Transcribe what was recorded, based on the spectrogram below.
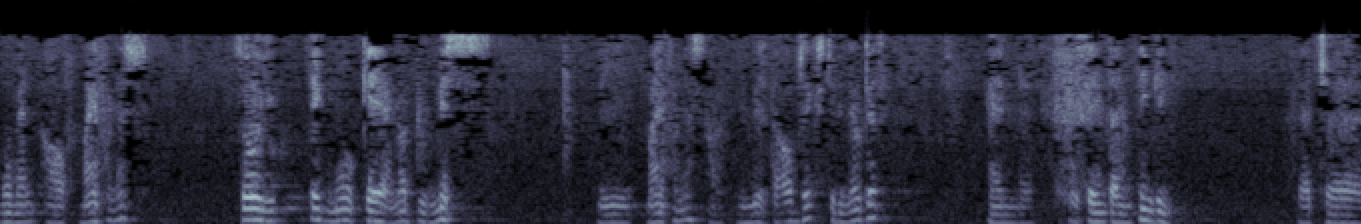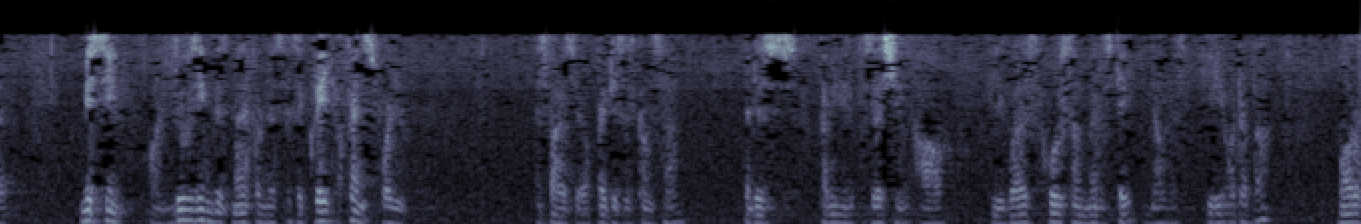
moment of mindfulness. So you take more care not to miss the mindfulness or you miss the objects to be noted and uh, at the same time thinking that uh, missing or losing this mindfulness is a great offense for you as far as your practice is concerned. That is coming into possession of the worst wholesome mental state known as hiri ottappa, moral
